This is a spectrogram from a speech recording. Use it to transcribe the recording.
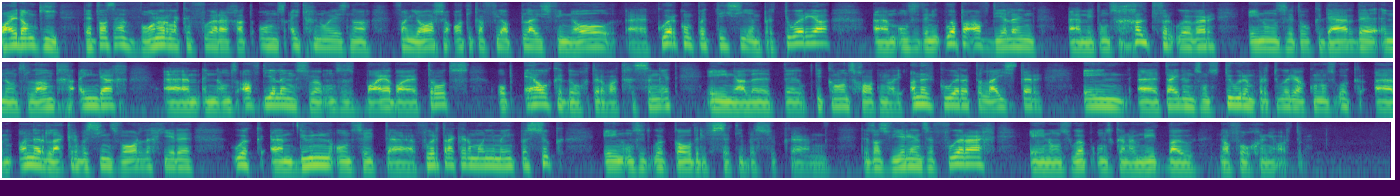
Baie dankie. Dit was 'n wonderlike voorreg dat ons uitgenooi is na vanjaar se ATKV Applous finaal uh koorkompetisie in Pretoria. Um ons het in die oop afdeling um met ons goud verower en ons het ook derde in ons land geëindig um in ons afdeling. So ons is baie baie trots op elke dogter wat gesing het en hulle het uh, op die kans gehad om na die ander kore te luister en uh tydens ons toer in Pretoria kon ons ook um ander lekker besienswaardighede ook um doen. Ons het uh Voortrekker Monument besoek en ons het ook Kaldrief City besoek. Um dit was weer eens 'n voorreg en ons hoop ons kan nou net bou na volgende jaar toe.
